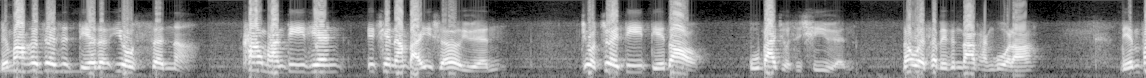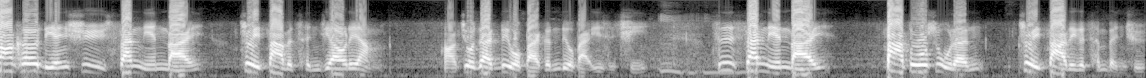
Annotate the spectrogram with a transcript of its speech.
联发科这次跌的又深了、开盘第一天一千两百一十二元，结果最低跌到五百九十七元。那我也特别跟大家谈过啦，联发科连续三年来最大的成交量啊，就在六百跟六百一十七，嗯这是三年来大多数人最大的一个成本区。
